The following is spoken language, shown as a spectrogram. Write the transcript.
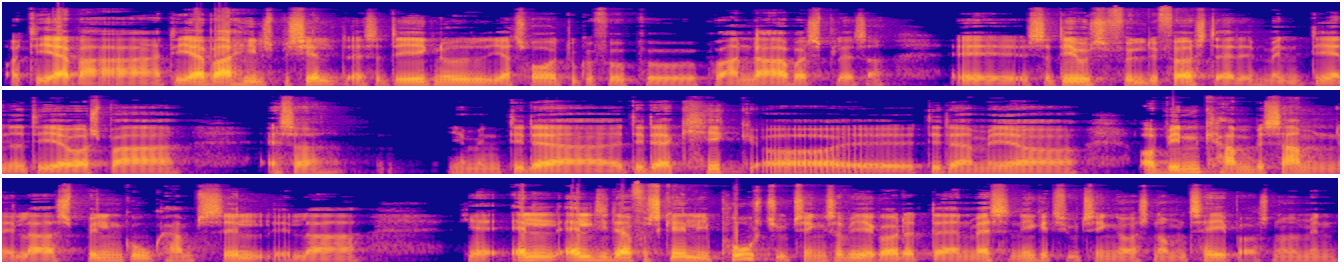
Og det er, bare, det er bare helt specielt. Altså, det er ikke noget, jeg tror, at du kan få på, på andre arbejdspladser. Øh, så det er jo selvfølgelig det første af det, men det andet, det er jo også bare, altså, jamen det der, det der kick og øh, det der med at, at vinde kampe sammen, eller spille en god kamp selv, eller ja, alle, alle de der forskellige positive ting, så ved jeg godt, at der er en masse negative ting også, når man taber og sådan noget, men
